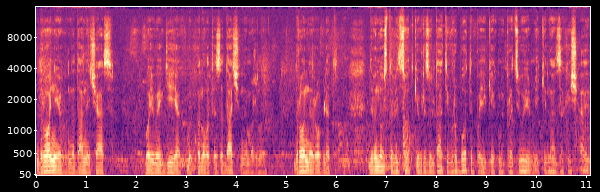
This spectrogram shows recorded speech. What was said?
дронів на даний час в бойових діях виконувати задачі неможливо. Дрони роблять 90% результатів роботи, по яких ми працюємо, які нас захищають.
